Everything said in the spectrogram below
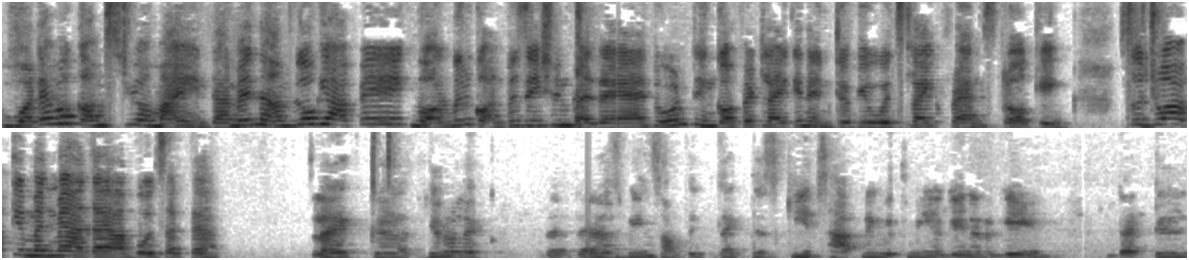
whatever comes to your mind. I mean, हम लोग यहाँ पे एक normal conversation कर रहे हैं. Don't think of it like an interview. It's like friends talking. So जो आपके मन में आता है आप बोल सकते हैं. Like uh, you know, like there, there has been something like this keeps happening with me again and again. That till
